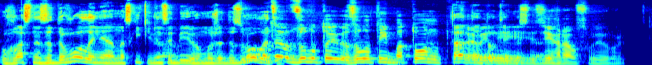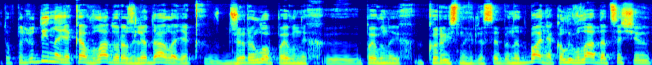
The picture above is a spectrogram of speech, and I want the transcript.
у власне задоволення, наскільки він собі його може Ну, дозволити. це от золотий, золотий батон Та, це та, та, він і якось так. зіграв свою роль. Тобто людина, яка владу розглядала як джерело певних, е, певних корисних для себе надбань, а коли влада це ще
